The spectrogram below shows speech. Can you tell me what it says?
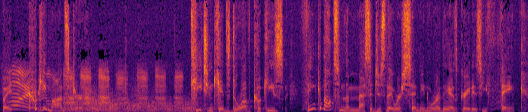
but five. Cookie Monster, teaching kids to love cookies. Think about some of the messages they were sending. Were they as great as you think?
